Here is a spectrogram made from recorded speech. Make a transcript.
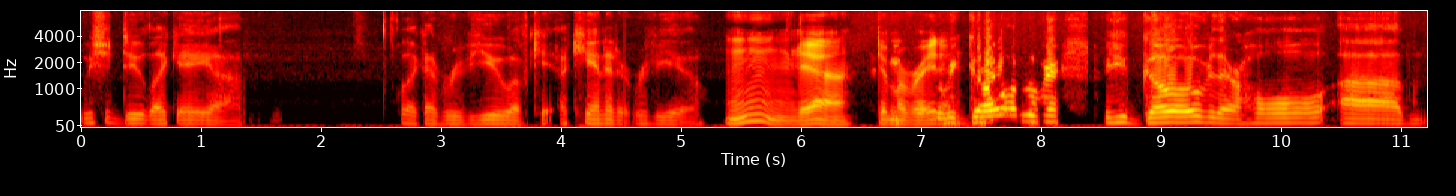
we should do like a, uh, like a review of ca- a candidate review. Mm, yeah, give them a rating. We go over, you go over their whole, um,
